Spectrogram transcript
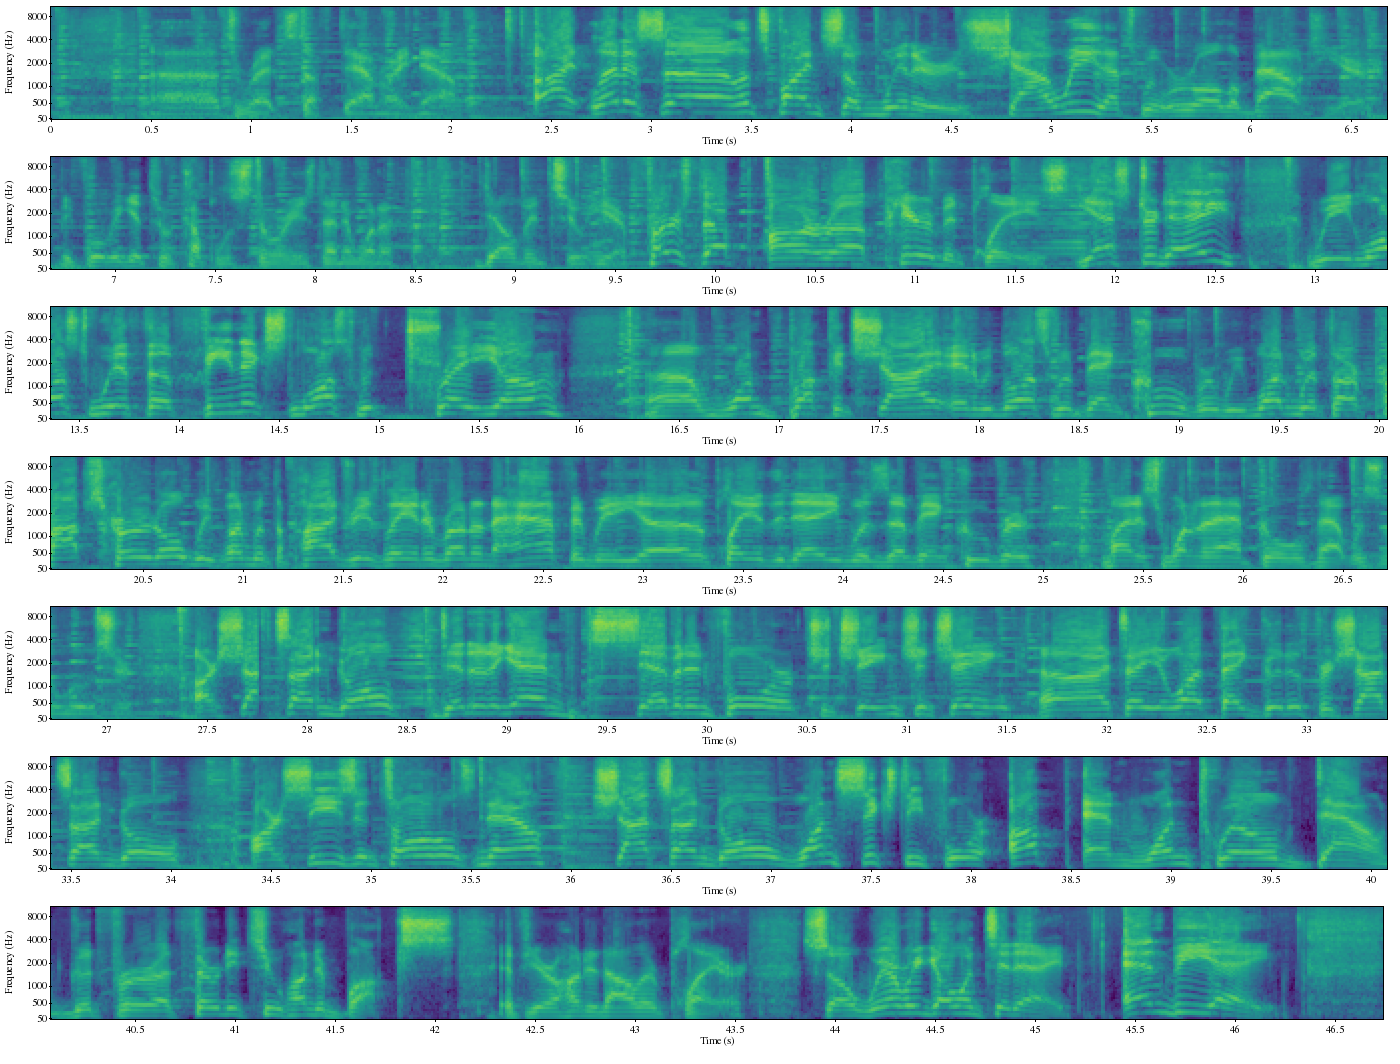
uh, to write stuff down right now. All right, let us let's find some winners, shall we? That's what we're all about here. Before we get to a couple of stories that I want to delve into here. First up, our pyramid plays. Yesterday, we lost with Phoenix, lost with Trae Young, one bucket shy, and we lost with Vancouver. We won with our props hurdle. We won with the Padres a run and a half, and we we uh, the play of the day was uh, Vancouver minus one and a half goals. That was a loser. Our shots on goal did it again. Seven and four. Cha-ching, cha-ching. Uh, I tell you what, thank goodness for shots on goal. Our season totals now: shots on goal 164 up and 112 down. Good for uh, 3,200 bucks if you're a hundred dollar player. So where are we going today? NBA.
